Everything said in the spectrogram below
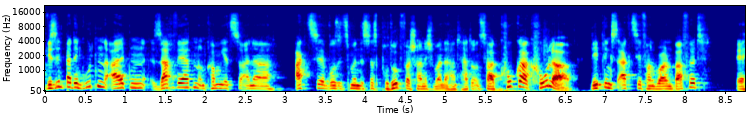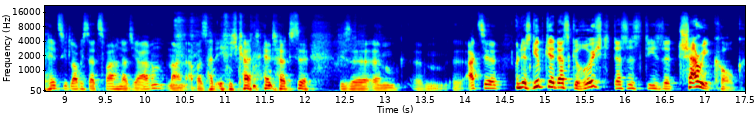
wir sind bei den guten alten Sachwerten und kommen jetzt zu einer Aktie, wo sie zumindest das Produkt wahrscheinlich schon mal in der Hand hatte, und zwar Coca-Cola. Lieblingsaktie von Warren Buffett. Er hält sie, glaube ich, seit 200 Jahren. Nein, aber es hat Ewigkeiten hält er diese, diese ähm, ähm, Aktie. Und es gibt ja das Gerücht, dass es diese Cherry Coke,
